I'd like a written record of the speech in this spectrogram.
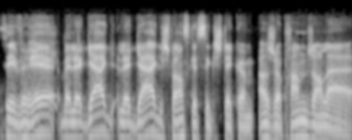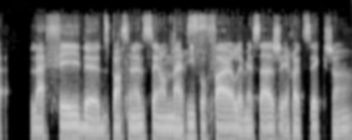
C'est vrai. Ben, le gag, le gag, je pense que c'est que j'étais comme, ah, je vais prendre genre la, la fille de- du pensionnat du Saint-Nom-de-Marie pour faire le message érotique, genre.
